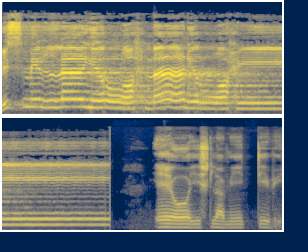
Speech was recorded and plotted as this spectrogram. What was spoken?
বিসমিল্লাহির রহমানির রহিম। এ ও ইসলামিক টিভি।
